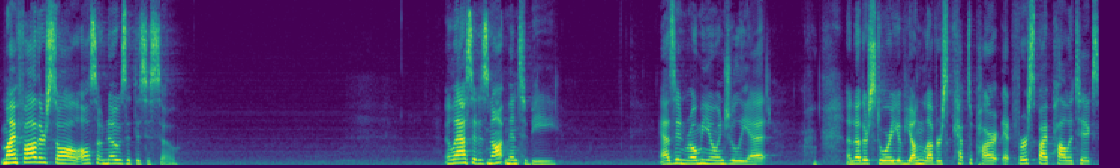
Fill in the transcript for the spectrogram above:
My father Saul also knows that this is so. Alas, it is not meant to be. As in Romeo and Juliet, another story of young lovers kept apart, at first by politics,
